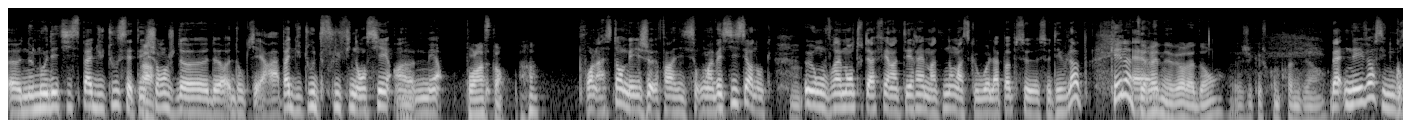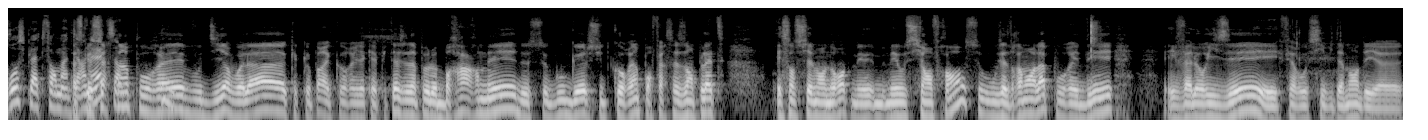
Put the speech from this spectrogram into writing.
ne monétisent pas du tout cet ah. échange de, donc il n'y aura pas du tout de flux financier. mais pour l'instant. pour l'instant, mais je, enfin, ils sont investisseurs, donc hmm. eux ont vraiment tout à fait intérêt maintenant à ce que Wallapop se, se développe. Quel est l'intérêt de Naver là-dedans? Que je comprenne bien. Bah, Naver, c'est une grosse plateforme internet. Parce que certains pourraient vous dire, voilà, quelque part avec Corélia Capital, c'est un peu le bras armé de ce Google sud-coréen pour faire ses emplettes essentiellement en Europe, mais, mais aussi en France, où vous êtes vraiment là pour aider et valoriser et faire aussi évidemment des euh,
